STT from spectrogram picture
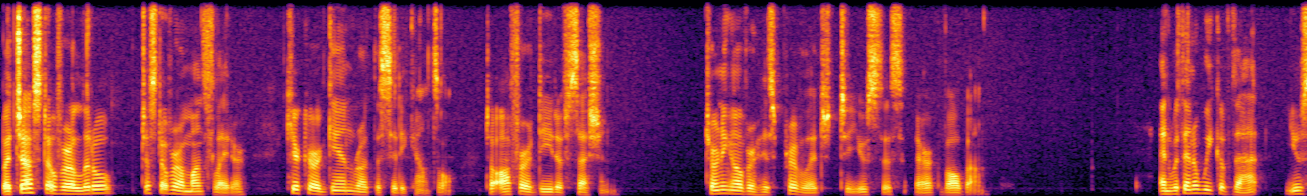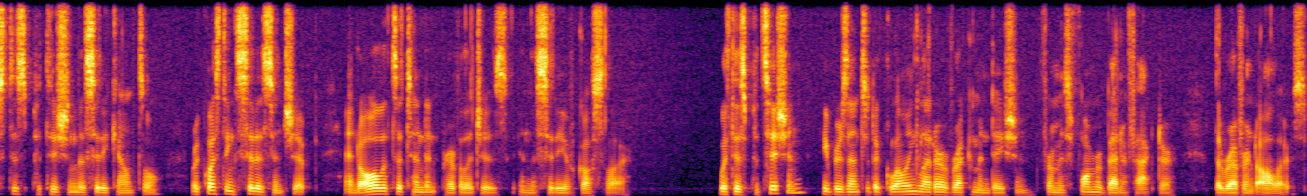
But just over a little, just over a month later, Kircher again wrote the city council to offer a deed of cession, turning over his privilege to Justus Erich Walbaum. And within a week of that, Justus petitioned the city council requesting citizenship and all its attendant privileges in the city of Goslar. With his petition, he presented a glowing letter of recommendation from his former benefactor, the Reverend Allers.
